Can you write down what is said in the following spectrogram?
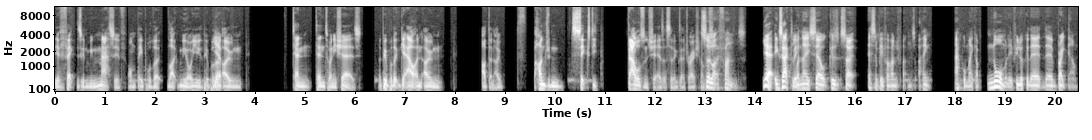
the effect is going to be massive on people that like me or you, the people Yep. that own 10, 10, 20 shares. The people that get out and own, I don't know, 160,000 shares. That's an exaggeration. So like funds yeah, exactly. when they sell because so S and P 500 funds, I think Apple make up normally if you look at their their breakdown,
